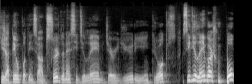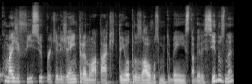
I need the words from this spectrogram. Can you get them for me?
que já tem um potencial absurdo, né? Sid Lamb, Jerry Judy, entre outros. Sid Lamb eu acho um pouco mais difícil, porque ele já entra no ataque que tem outros alvos muito bem estabelecidos, né?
